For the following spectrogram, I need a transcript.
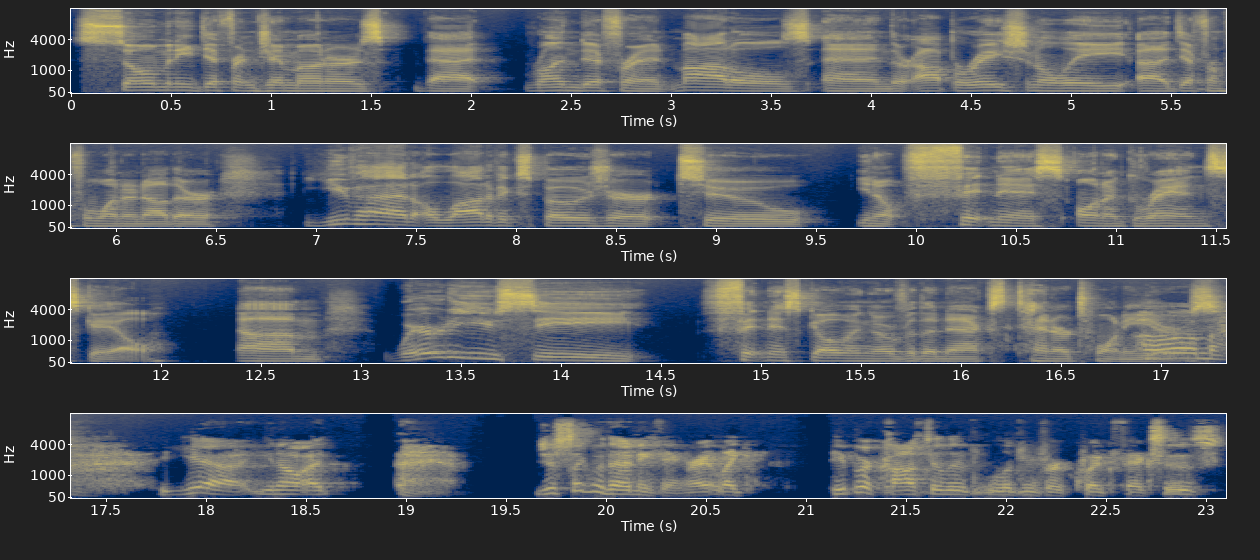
so many different gym owners that run different models and they're operationally uh, different from one another, you've had a lot of exposure to, you know, fitness on a grand scale. Um, where do you see fitness going over the next 10 or 20 years? Um, yeah, you know, I, just like with anything, right? Like people are constantly looking for quick fixes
